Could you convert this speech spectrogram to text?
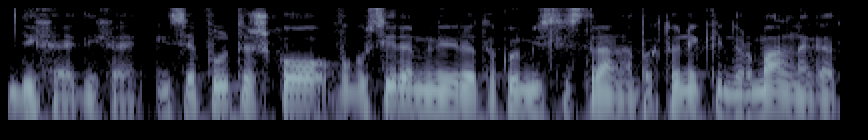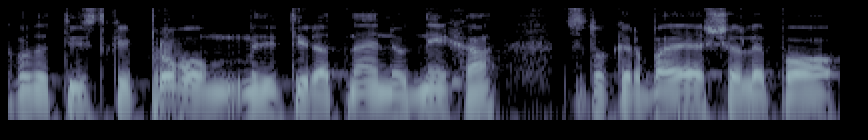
dihaj, dihaj. In se ful težko fokusiram in gre tako misli stran. Ampak to je nekaj normalnega. Tako da tisti, ki je probal meditirati naj ne odneha, zato ker pa je šele po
